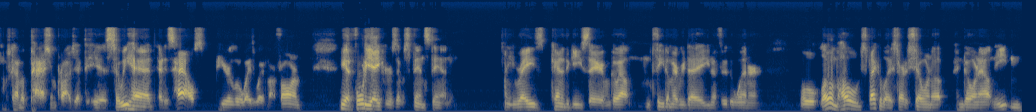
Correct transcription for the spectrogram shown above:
It was kind of a passion project of his. So we had at his house here, a little ways away from our farm, he had 40 acres that was fenced in and he raised Canada geese there and go out and feed them every day, you know, through the winter. Well, lo and behold, speckled started showing up and going out and eating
